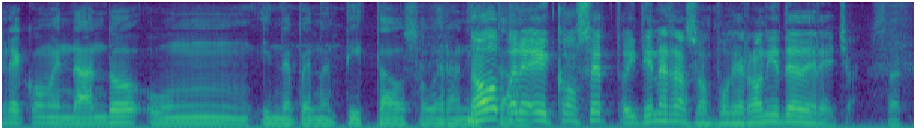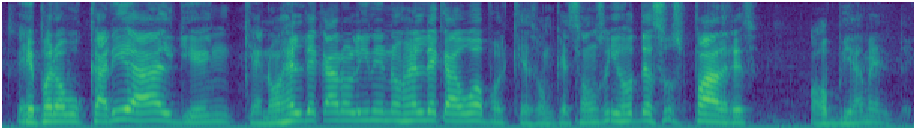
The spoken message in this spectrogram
Recomendando un independentista o soberanista. No, pero el concepto, y tienes razón, porque Ronnie es de derecha. Exacto. Eh, pero buscaría a alguien que no es el de Carolina y no es el de Cagua, porque son que son hijos de sus padres, obviamente.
